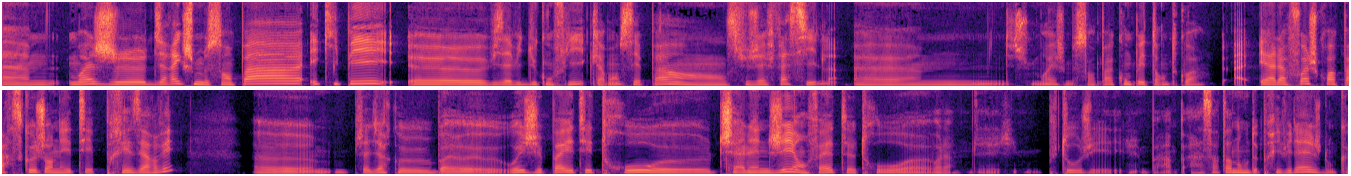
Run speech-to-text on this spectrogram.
euh, moi, je dirais que je me sens pas équipée euh, vis-à-vis du conflit. Clairement, c'est pas un sujet facile. Euh, je, je me sens pas compétente, quoi. Et à la fois, je crois parce que j'en ai été préservée. Euh, c'est-à-dire que, bah, ouais, j'ai pas été trop challengée en fait, trop, voilà. Plutôt, j'ai un certain nombre de privilèges, donc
